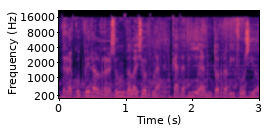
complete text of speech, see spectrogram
Recupera el resum de la jornada cada dia a Andorra Difusió.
